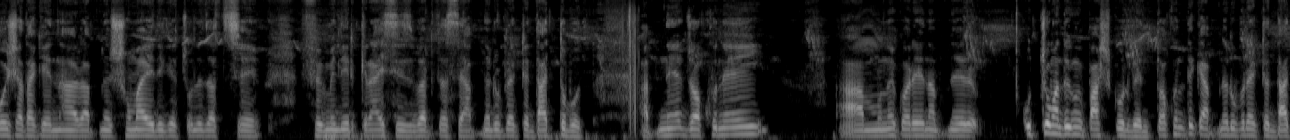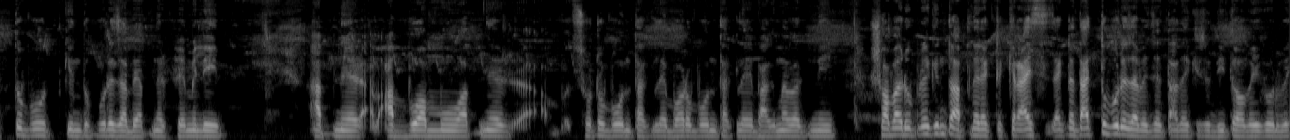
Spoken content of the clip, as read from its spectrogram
বসে থাকেন আর আপনার সময় এদিকে চলে যাচ্ছে ফ্যামিলির ক্রাইসিস বাড়তেছে, আপনার উপরে একটা দায়িত্ববোধ। আপনি যখনই মনে করেন আপনার উচ্চ মাধ্যমিক পাশ করবেন, তখন থেকে আপনার উপরে একটা দায়িত্ববোধ কিন্তু পড়ে যাবে আপনার ফ্যামিলি আপনার আব্বু, আম্মু, আপনার ছোট বোন থাকলে, বড় বোন থাকলে, ভাগনা, ভাগ্নি, সবার উপরে কিন্তু আপনার একটা ক্রাইসিস একটা দায়িত্ব পড়ে যাবে যে তাদের কিছু দিতে হবে করবে।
